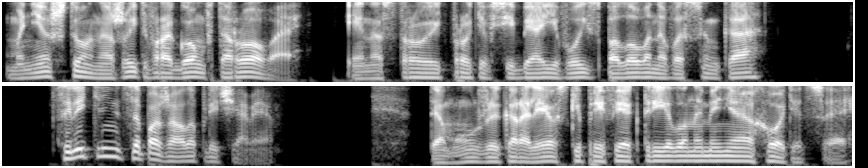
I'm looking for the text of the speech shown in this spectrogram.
Мне что, нажить врагом второго и настроить против себя его избалованного сынка? Целительница пожала плечами. Тому же королевский префект Рило на меня охотится.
